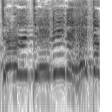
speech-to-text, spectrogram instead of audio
turn on the TV. They hit the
